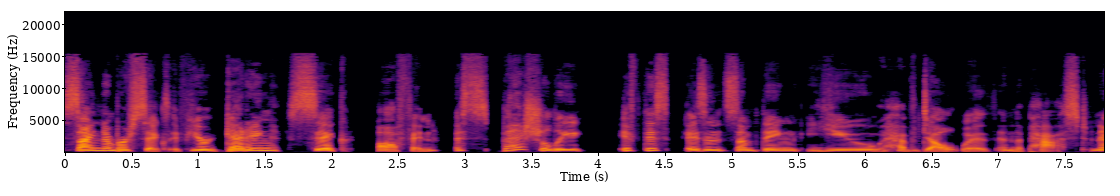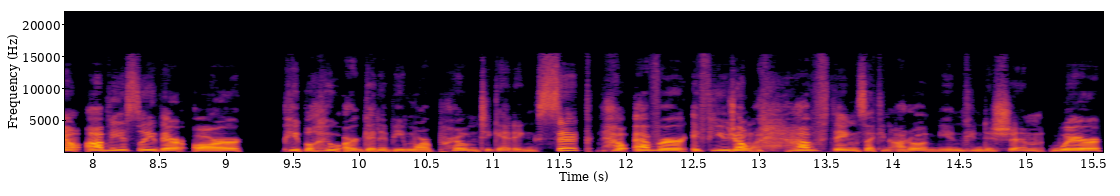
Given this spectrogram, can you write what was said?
sign number six if you're getting sick often, especially if this isn't something you have dealt with in the past. Now, obviously, there are people who are going to be more prone to getting sick. However, if you don't have things like an autoimmune condition where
